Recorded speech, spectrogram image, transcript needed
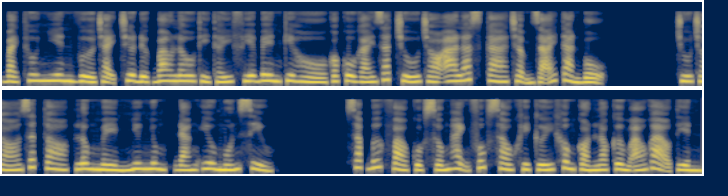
Bạch Thu Nhiên vừa chạy chưa được bao lâu thì thấy phía bên kia hồ có cô gái dắt chú chó Alaska chậm rãi tàn bộ. Chú chó rất to, lông mềm như nhung, đáng yêu muốn xỉu. Sắp bước vào cuộc sống hạnh phúc sau khi cưới không còn lo cơm áo gạo tiền,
